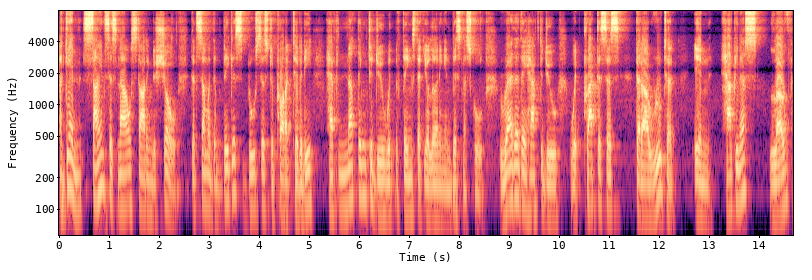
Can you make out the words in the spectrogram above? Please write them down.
again, science is now starting to show that some of the biggest boosters to productivity have nothing to do with the things that you're learning in business school. Rather, they have to do with practices that are rooted in happiness, love,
